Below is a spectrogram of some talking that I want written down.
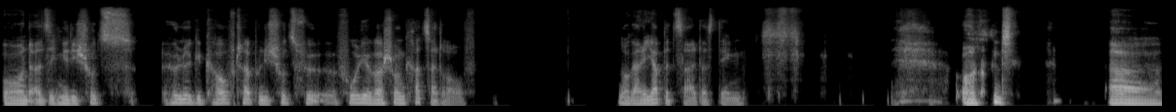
und als ich mir die Schutzhülle gekauft habe und die Schutzfolie war schon ein Kratzer drauf. Noch gar nicht abbezahlt, das Ding. Und äh,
